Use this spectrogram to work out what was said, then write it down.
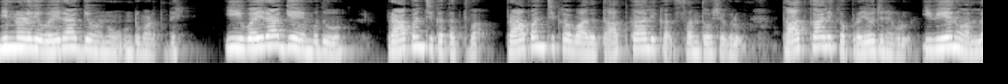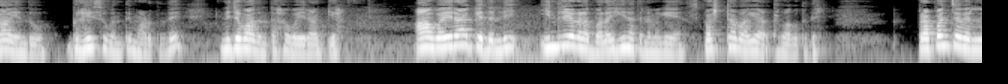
ನಿನ್ನೊಳಗೆ ವೈರಾಗ್ಯವನ್ನು ಉಂಟು ಮಾಡುತ್ತದೆ ಈ ವೈರಾಗ್ಯ ಎಂಬುದು ಪ್ರಾಪಂಚಿಕ ತತ್ವ, ಪ್ರಾಪಂಚಿಕವಾದ ತಾತ್ಕಾಲಿಕ ಸಂತೋಷಗಳು, ತಾತ್ಕಾಲಿಕ ಪ್ರಯೋಜನಗಳು ಇವೇನೂ ಅಲ್ಲ ಎಂದು ಗ್ರಹಿಸುವಂತೆ ಮಾಡುತ್ತದೆ ನಿಜವಾದಂತಹ ವೈರಾಗ್ಯ. ಆ ವೈರಾಗ್ಯದಲ್ಲಿ ಇಂದ್ರಿಯಗಳ ಬಲಹೀನತೆ ನಮಗೆ ಸ್ಪಷ್ಟವಾಗಿ ಅರ್ಥವಾಗುತ್ತದೆ. ಪ್ರಪಂಚವೆಲ್ಲ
